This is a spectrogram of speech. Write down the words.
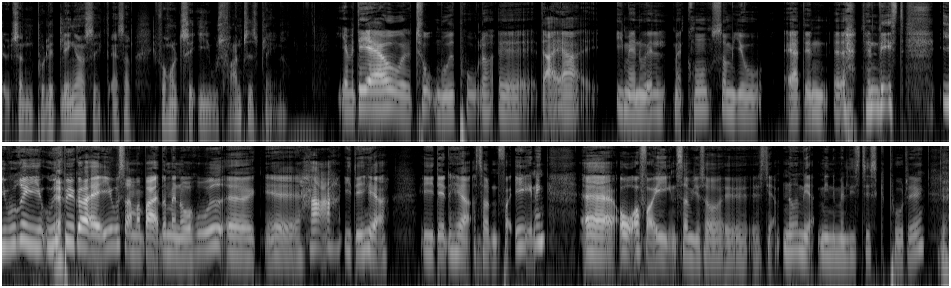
øh, sådan på lidt længere sigt, altså i forhold til EU's fremtidsplaner? Jamen, det er jo øh, to modpoler. Øh, der er Emmanuel Macron, som jo er den, øh, den mest ivrige udbygger ja. af EU-samarbejdet, man overhovedet øh, øh, har i det her i den her sådan forening, øh, over for en, som jo så øh, ser noget mere minimalistisk på det. Ikke?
